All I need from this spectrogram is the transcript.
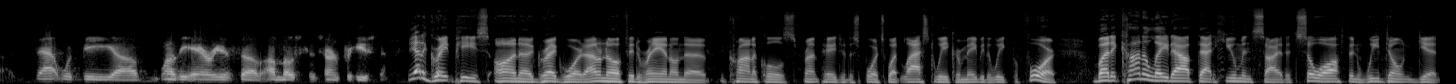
uh, that would be uh, one of the areas of, of most concern for Houston. You had a great piece on uh, Greg Ward. I don't know if it ran on the Chronicles front page of the Sports what last week or maybe the week before, but it kind of laid out that human side that so often we don't get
